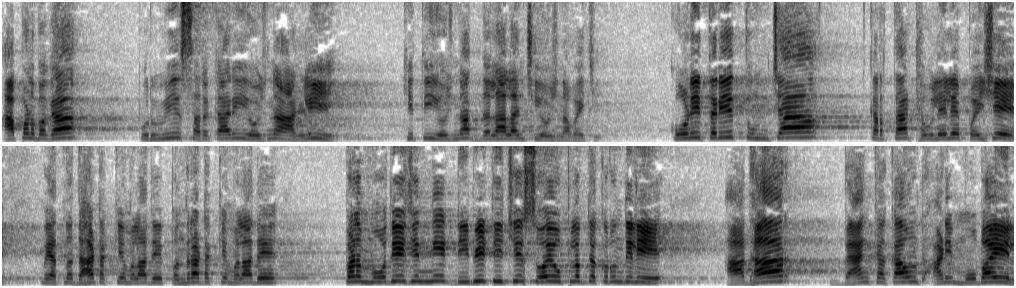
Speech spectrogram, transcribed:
आपण बघा पूर्वी सरकारी योजना आणली की ती योजना दलालांची योजना व्हायची. कोणीतरी तुमच्या करता ठेवलेले पैसे मग यातनं दहा टक्के मला दे पंधरा टक्के मला दे पण मोदीजींनी डीबीटीची सोय उपलब्ध करून दिली. आधार बँक अकाउंट आणि मोबाईल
